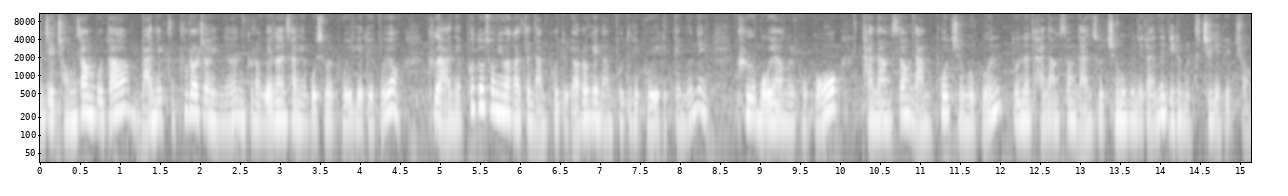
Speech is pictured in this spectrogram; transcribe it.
이제 정상보다 많이 부풀어져 있는 그런 외관상의 모습을 보이게 되고요. 그 안에 포도송이와 같은 난포들, 여러 개의 난포들이 보이기 때문에 그 모양을 보고 다낭성 난포 증후군 또는 다낭성 난소 증후군이라는 이름을 붙이게 됐죠.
